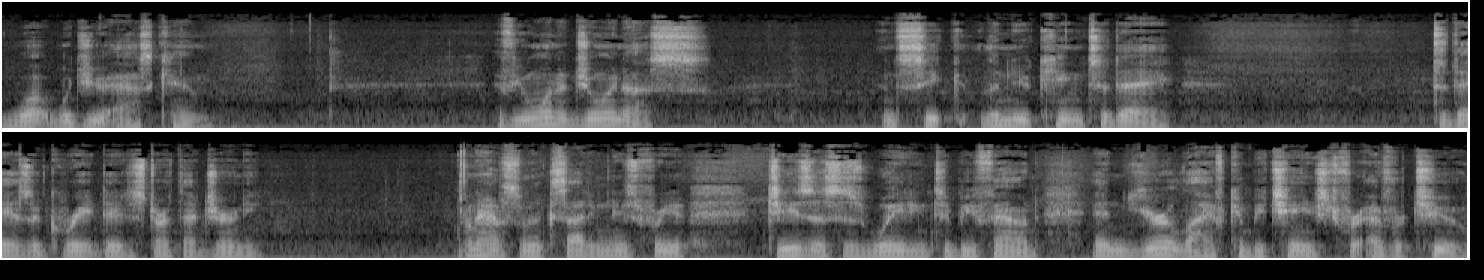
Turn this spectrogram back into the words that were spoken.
what would you ask him? If you want to join us and seek the new King today, today is a great day to start that journey. And I have some exciting news for you. Jesus is waiting to be found, and your life can be changed forever too.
